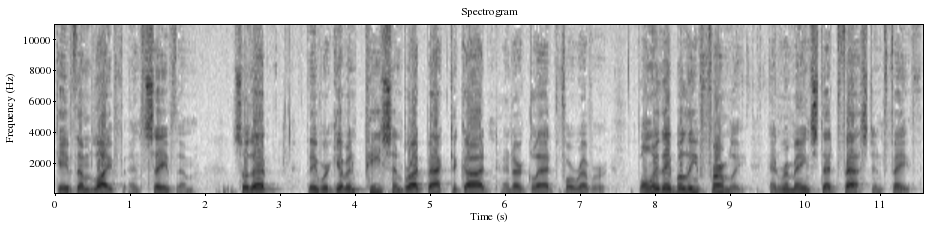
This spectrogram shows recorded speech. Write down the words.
gave them life, and saved them, so that they were given peace and brought back to God and are glad forever, if only they believe firmly and remain steadfast in faith.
